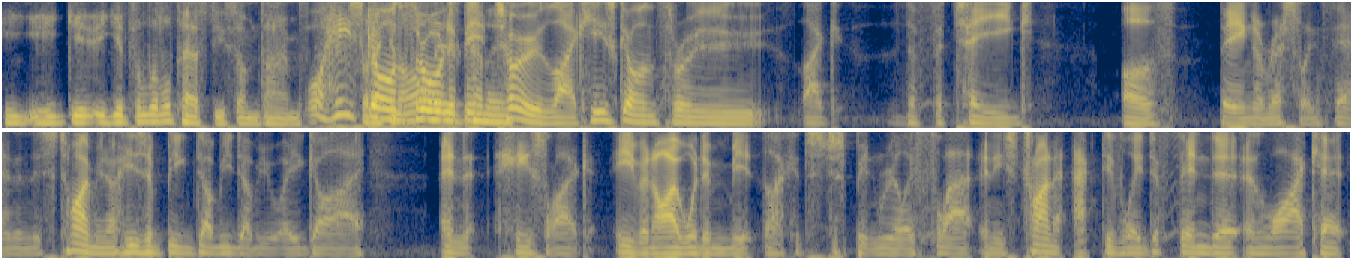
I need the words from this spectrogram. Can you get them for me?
He he he gets a little testy sometimes. Well, he's going through it a bit kinda... too. Like he's going through like the fatigue of being a wrestling fan in this time. You know, he's a big WWE guy and he's like, even I would admit, like it's just been really flat, and he's trying to actively defend it and like it,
